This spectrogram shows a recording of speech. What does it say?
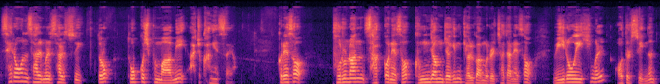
새로운 삶을 살 수 있도록 돕고 싶은 마음이 아주 강했어요. 그래서 불운한 사건에서 긍정적인 결과물을 찾아내서 위로의 힘을 얻을 수 있는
